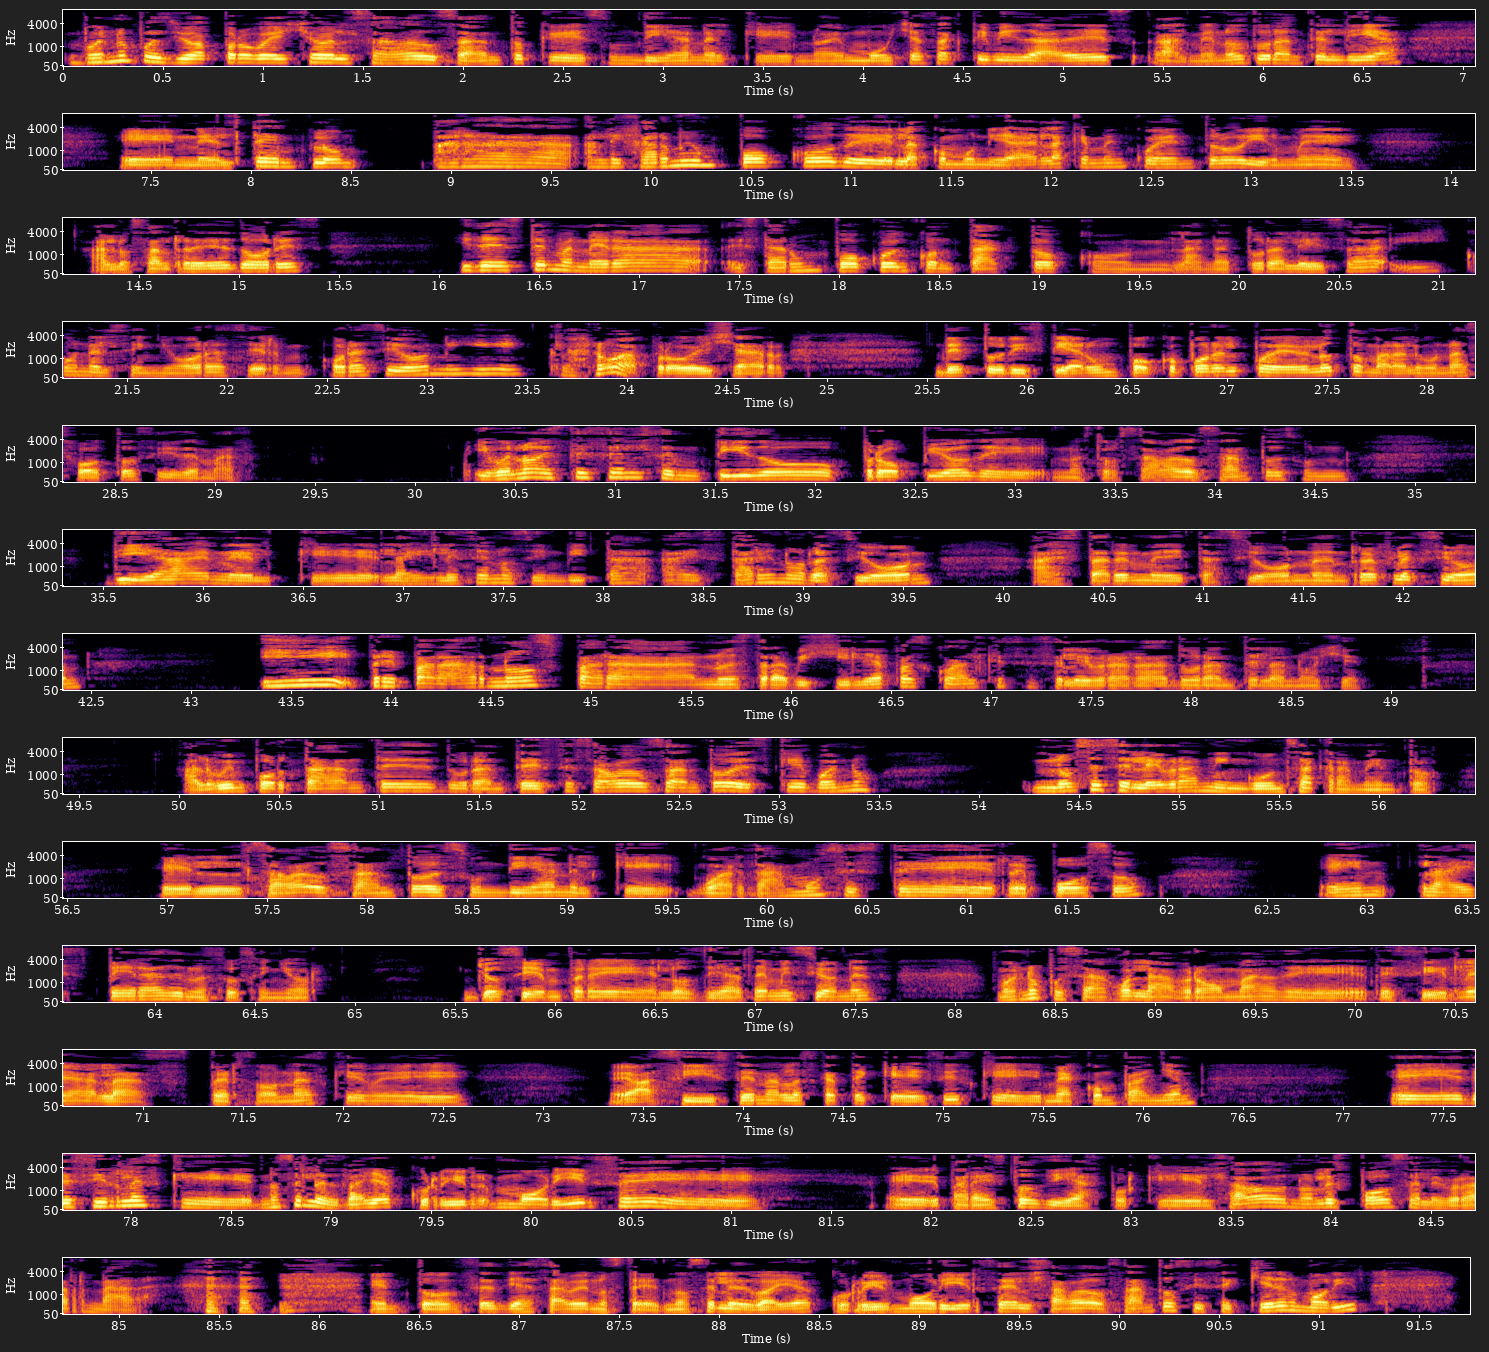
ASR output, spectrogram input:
bueno, pues yo aprovecho el sábado santo, que es un día en el que no hay muchas actividades, al menos durante el día, en el templo, para alejarme un poco de la comunidad en la que me encuentro, irme a los alrededores y de esta manera estar un poco en contacto con la naturaleza y con el Señor, hacer oración y, claro, aprovechar de turistear un poco por el pueblo, tomar algunas fotos y demás. Y bueno, este es el sentido propio de nuestro sábado santo, es un día en el que la iglesia nos invita a estar en oración, a estar en meditación, en reflexión, y prepararnos para nuestra vigilia pascual que se celebrará durante la noche. Algo importante durante este sábado santo es que, bueno, no se celebra ningún sacramento. El sábado santo es un día en el que guardamos este reposo en la espera de nuestro Señor. Yo siempre los días de misiones, bueno, pues hago la broma de decirle a las personas que me eh, asisten a las catequesis que me acompañan, eh, decirles que no se les vaya a ocurrir morirse eh, para estos días, porque el sábado no les puedo celebrar nada. Entonces ya saben ustedes, no se les vaya a ocurrir morirse el sábado santo. Si se quieren morir,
